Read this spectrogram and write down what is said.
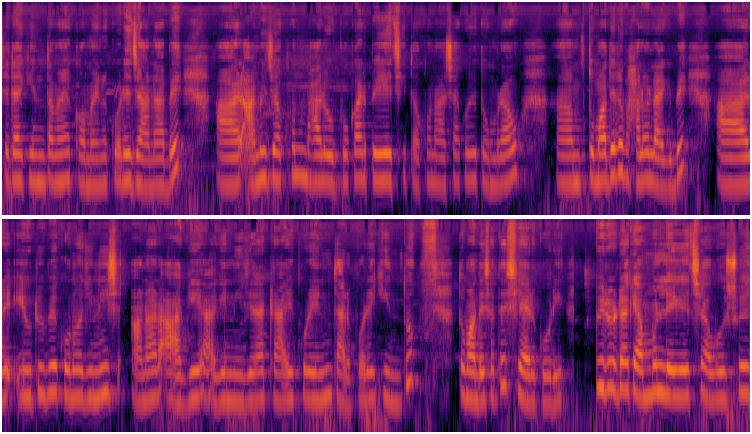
সেটা কিন্তু আমাকে কমেন্ট করে জানাবে। আর আমি যখন ভালো উপকার পেয়েছি, তখন আশা করি তোমরাও তোমাদেরও ভালো লাগবে। আর ইউটিউবে কোনো জিনিস আনার আগে আগে নিজেরা ট্রাই করে নিই তারপরে কিন্তু তোমাদের সাথে শেয়ার করি। ভিডিওটা কেমন লেগেছে অবশ্যই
